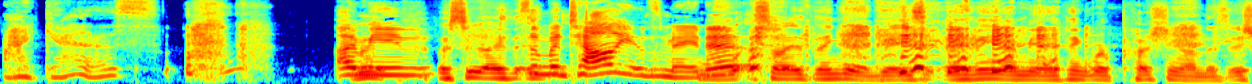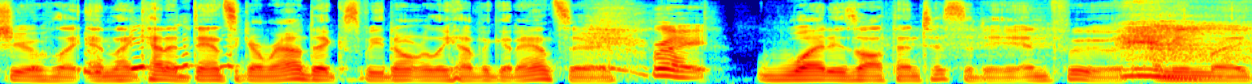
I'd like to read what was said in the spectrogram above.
I guess. I mean, so I th- some Italians made it. So I think it I think I mean I think we're pushing on this issue of like and like kind of dancing around it because we don't really have a good answer. Right. What is authenticity in food? I mean like,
